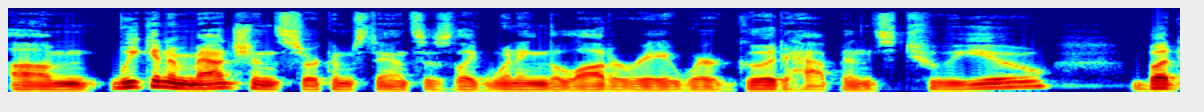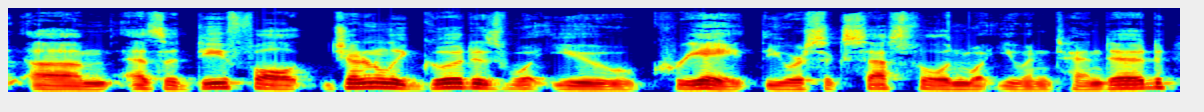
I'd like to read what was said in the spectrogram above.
Um, we can imagine circumstances like winning the lottery where good happens to you. But um, as a default, generally good is what you create. You are successful in what you intended.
